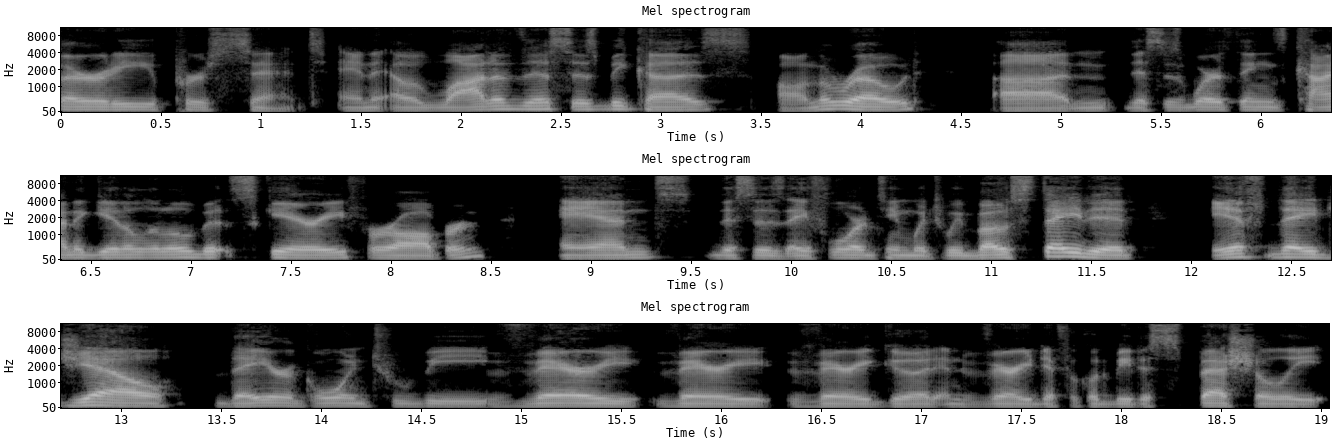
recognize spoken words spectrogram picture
30%. And a lot of this is because on the road, uh, this is where things kind of get a little bit scary for Auburn. And this is a Florida team, which we both stated if they gel, they are going to be very, very, very good and very difficult to beat, especially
